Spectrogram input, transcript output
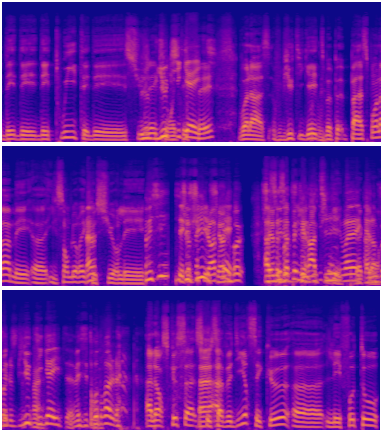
des, des, des tweets et des sujets Le qui ont Beauty été Gate. faits. Voilà, Beautygate, p- pas à ce point-là, mais euh, il semblerait Ah. que sur les Ah, Mais si, c'est Si, comme ça si, un bo- Ah, ça s'appelle le thérapie. Beauty Gate. Ouais, c'est le Beauty Gate, mais c'est trop drôle. Alors, ce que ça, ce que Euh, ça veut dire, c'est que euh, les photos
